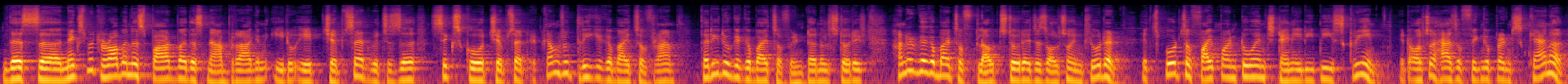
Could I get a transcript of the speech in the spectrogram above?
this uh, Nextbit Robin is powered by the Snapdragon 808 chipset, which is a 6-core chipset. It comes with 3 gigabytes of RAM, 32 gigabytes of internal storage, 100 gigabytes of cloud storage is also included. It sports a 5.2-inch 1080p screen. It also has a fingerprint scanner.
